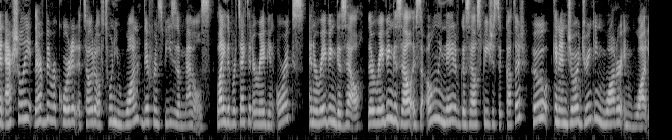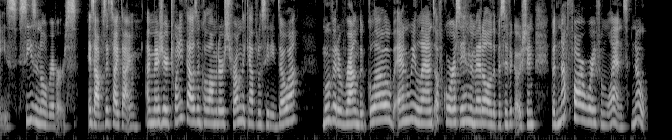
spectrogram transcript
and actually, there have been recorded a total of 21 different species of mammals, like the protected Arabian oryx and Arabian gazelle. The Arabian gazelle is the only native gazelle species to Qatar who can enjoy drinking water in wadis, seasonal rivers. It's opposite side time. I measured 20,000 kilometers from the capital city Doha move it around the globe, and we land, of course, in the middle of the Pacific Ocean, but not far away from land. No,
